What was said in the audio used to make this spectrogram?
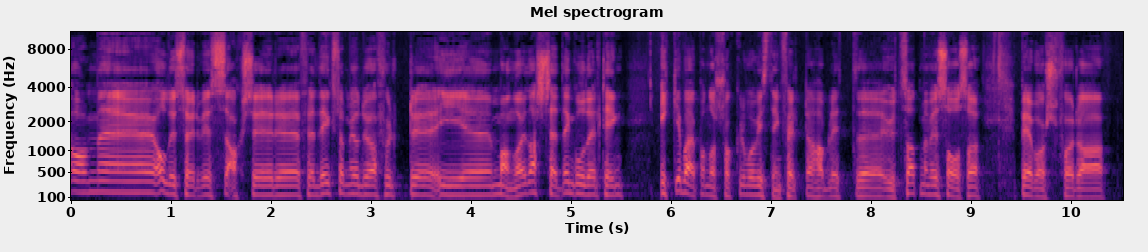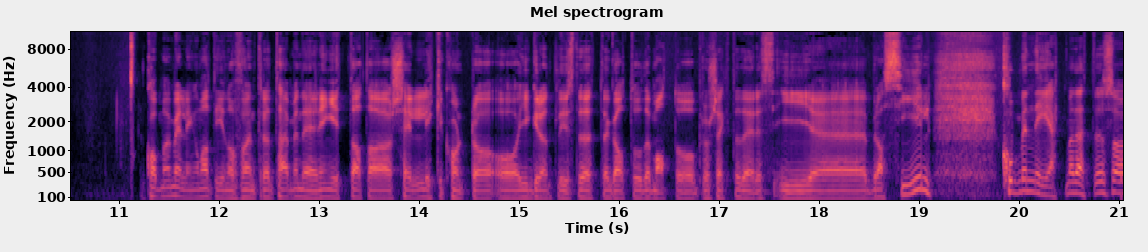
om oljeserviceaksjer, Fredrik, som jo du har fulgt i mange år. Det har skjedd en god del ting. Ikke bare på norsk sokkel hvor Wisting-feltet har blitt utsatt, men vi så også BVårs for kom med melding om at de nå forventer en terminering, gitt at da Shell ikke kommer til å, gi grønt lys til dette Gato de Mato-prosjektet deres i eh, Brasil. Kombinert med dette så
